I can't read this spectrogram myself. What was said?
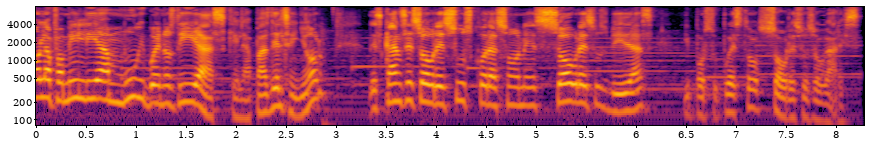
hola familia, muy buenos días. Que la paz del Señor descanse sobre sus corazones, sobre sus vidas y por supuesto sobre sus hogares.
